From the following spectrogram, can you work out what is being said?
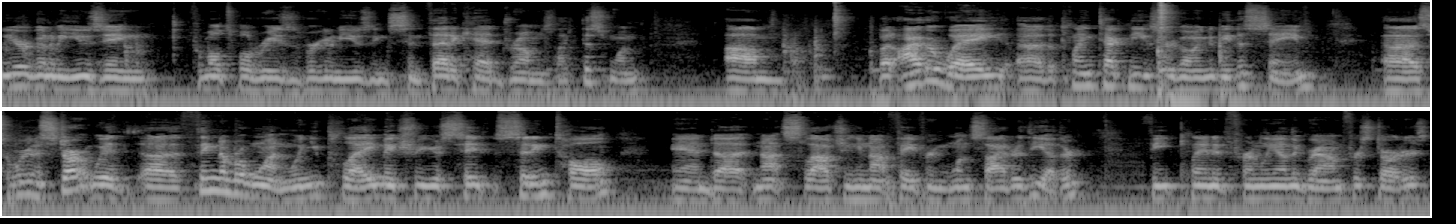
we are going to be using, for multiple reasons, we're going to be using synthetic head drums like this one. Um, but either way, uh, the playing techniques are going to be the same. Uh, so we're going to start with uh, thing number one. When you play, make sure you're sit sitting tall and uh, not slouching and not favoring one side or the other. Feet planted firmly on the ground for starters.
